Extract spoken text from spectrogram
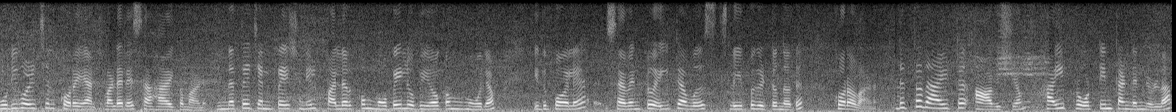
മുടി കൊഴിച്ചിൽ കുറയാൻ വളരെ സഹായകമാണ്. ഇന്നത്തെ ജനറേഷനിൽ പലർക്കും മൊബൈൽ ഉപയോഗം മൂലം ഇതുപോലെ seven to eight hours sleep കിട്ടുന്നത് കുറവാണ്. അടുത്തതായിട്ട് ആവശ്യം ഹൈ പ്രോട്ടീൻ കണ്ടന്റുള്ള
